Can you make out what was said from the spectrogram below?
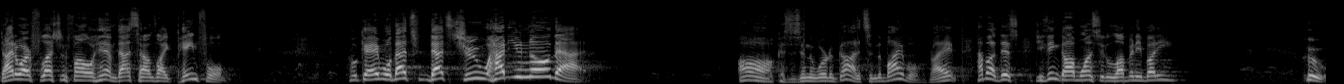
Die to our flesh and follow him. That sounds like painful. Okay, well that's that's true. How do you know that? Oh, because it's in the Word of God. It's in the Bible, right? How about this? Do you think God wants you to love anybody? Who?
